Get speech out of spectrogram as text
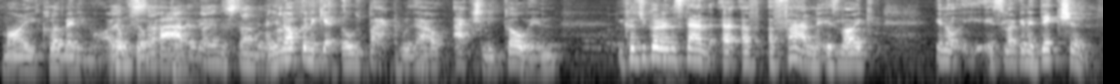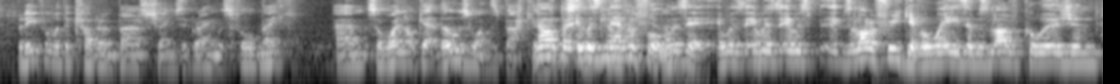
my club anymore. I, I don't feel part that. of it. I understand and you're that. not going to get those back without actually going, because you've got to understand a, a, a fan is like, you know, it's like an addiction. But even with the colour and badge change, the ground was full, mate. Um, so why not get those ones back? in No, but it was never full, was it? It was, it was, it was, it was a lot of free giveaways. There was a lot of coercion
